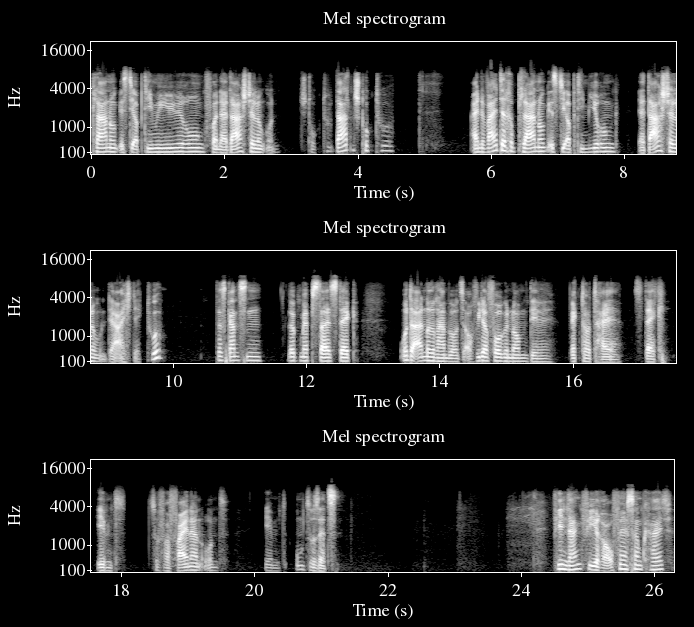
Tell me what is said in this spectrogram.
Planung ist die Optimierung von der Darstellung und Struktur, Datenstruktur. Eine weitere Planung ist die Optimierung der Darstellung und der Architektur des ganzen Log Map Style Stack. Unter anderem haben wir uns auch wieder vorgenommen, den Vektorteil Stack eben zu verfeinern und eben umzusetzen. Vielen Dank für Ihre Aufmerksamkeit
